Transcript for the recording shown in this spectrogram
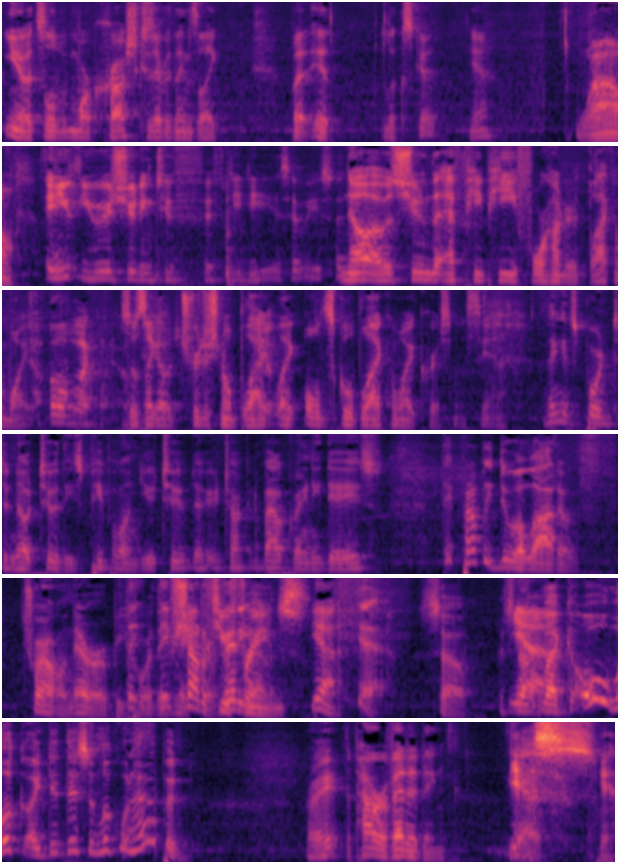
you know, it's a little bit more crushed because everything's like, but it looks good. Yeah. Wow. And you you were shooting 250D, is that what you said? No, I was shooting the FPP 400 black and white. Oh, black and white. So it's like a traditional black, Yep. like old school black and white Christmas. Yeah. I think it's important to note too. These people on YouTube that you're talking about, Grainy Days, they probably do a lot of trial and error before They, before they, have make shot a few videos. frames. Yeah. Yeah. So it's Yeah. not like, oh look, I did this and look what happened. Right? The power of editing. yes. Yeah.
